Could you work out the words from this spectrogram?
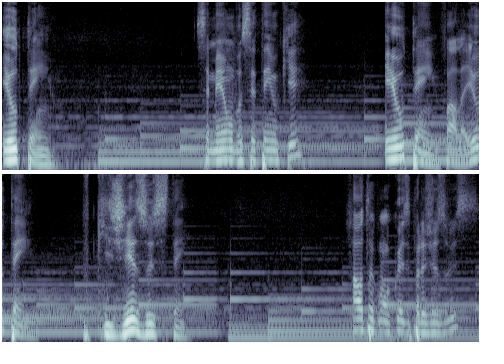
Eu tenho. Mesmo, você tem o quê? Eu tenho. Fala, eu tenho. O que Jesus tem. Falta alguma coisa para Jesus?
